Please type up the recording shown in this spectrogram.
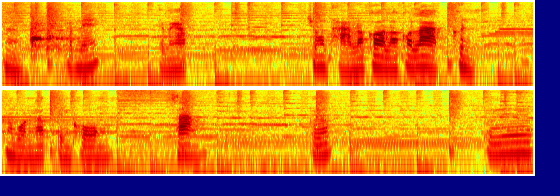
อืมแบบนี้เห็นไหมครับ ช่วงฐานแล้วก็เราก็ลากขึ้น ข้างบนครับเป็นโครงสร้างปึ๊บปึ๊บ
